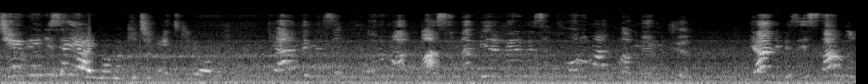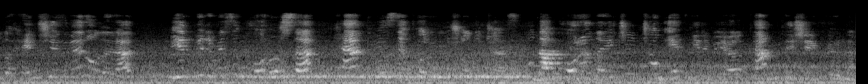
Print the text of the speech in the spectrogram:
çevrenize yaymamak için etkili olur. Kendinizi korumak aslında birilerimizi korumakla mümkün. Yani biz İstanbul'da hemşehriler olarak birbirimizi korursak kendimiz de korunmuş olacağız. Bu da korona için çok etkili bir yöntem. Teşekkürler.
